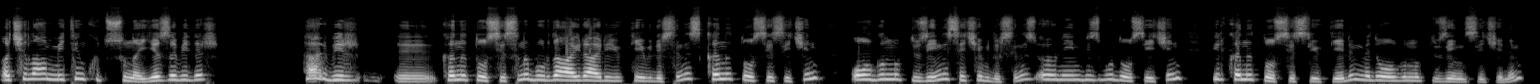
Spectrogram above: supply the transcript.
açılan metin kutusuna yazabilir. Her bir e, kanıt dosyasını burada ayrı ayrı yükleyebilirsiniz. Kanıt dosyası için olgunluk düzeyini seçebilirsiniz. Örneğin biz bu dosya için bir kanıt dosyası yükleyelim ve de olgunluk düzeyini seçelim.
